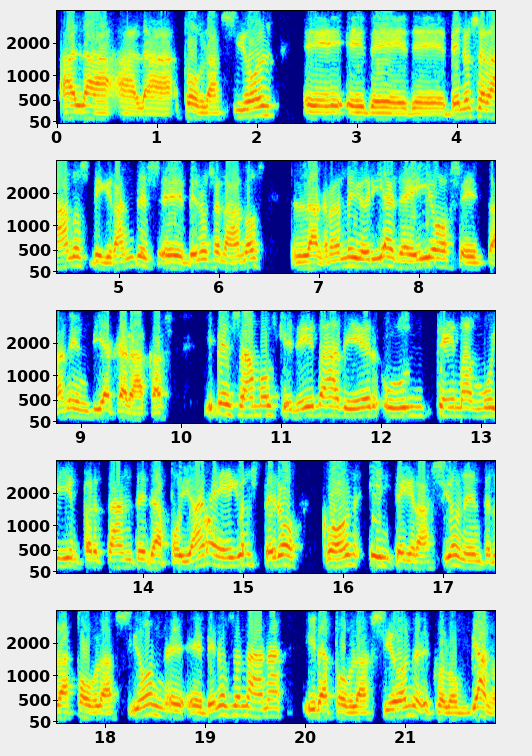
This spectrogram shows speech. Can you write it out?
a la, a la población eh, eh, de, venezolanos, migrantes eh, venezolanos, la gran mayoría de ellos están en Vía Caracas. Y pensamos que debe haber un tema muy importante de apoyar a ellos, pero con integración entre la población eh, eh, venezolana y la población eh, colombiana.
